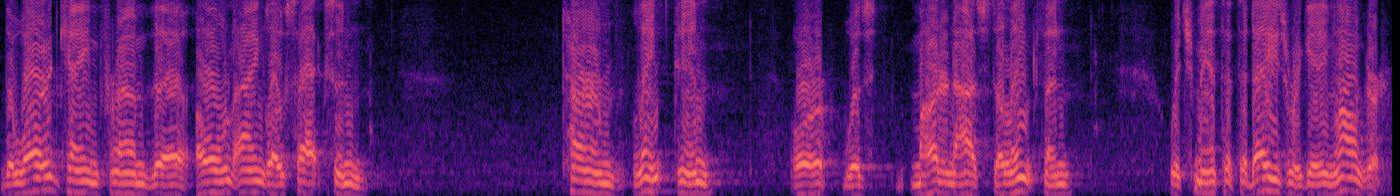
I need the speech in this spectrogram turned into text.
The word came from the old Anglo-Saxon term lencten, or was modernized to lengthen, which meant that the days were getting longer.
